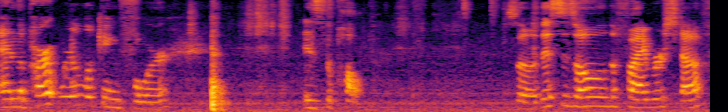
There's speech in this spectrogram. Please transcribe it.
And the part we're looking for is the pulp. So this is all the fiber stuff.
